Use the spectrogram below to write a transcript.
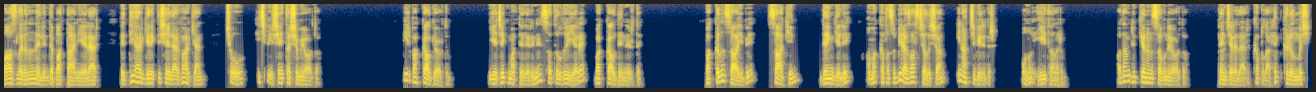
bazılarının elinde battaniyeler ve diğer gerekli şeyler varken çoğu hiçbir şey taşımıyordu. Bir bakkal gördüm. Yiyecek maddelerinin satıldığı yere bakkal denirdi. Bakkalın sahibi sakin, dengeli ama kafası biraz az çalışan inatçı biridir. Onu iyi tanırım. Adam dükkanını savunuyordu. Pencereler, kapılar hep kırılmış,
